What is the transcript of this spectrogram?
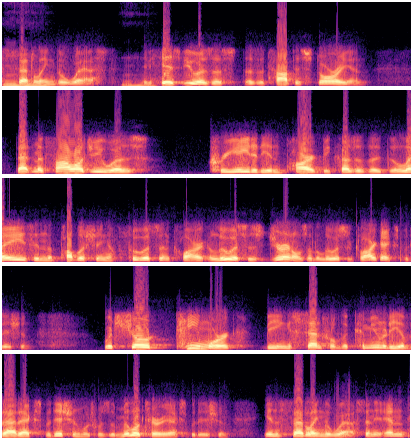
Mm-hmm. settling the West. In his view, as a, as a top historian, that mythology was created in part because of the delays in the publishing of Lewis and Clark, Lewis's journals of the Lewis and Clark expedition, which showed teamwork being central, the community of that expedition, which was a military expedition, in settling the West. And, and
